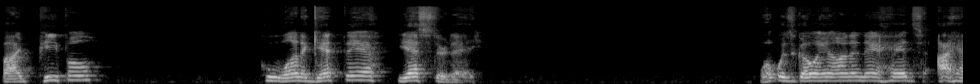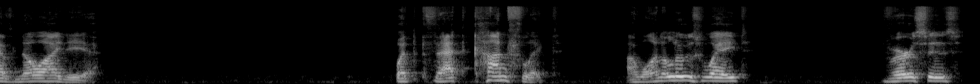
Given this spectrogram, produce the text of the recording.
by people who want to get there yesterday. What was going on in their heads? I have no idea. But that conflict, I want to lose weight versus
